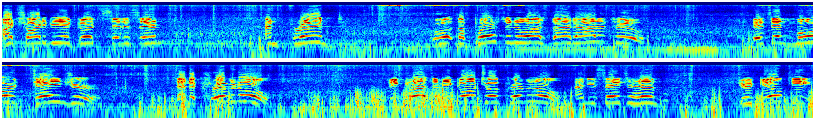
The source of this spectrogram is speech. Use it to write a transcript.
I try to be a good citizen and friend. Who, the person who has that attitude is in more danger than a criminal. Because if you go to a criminal and you say to him, you're guilty,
